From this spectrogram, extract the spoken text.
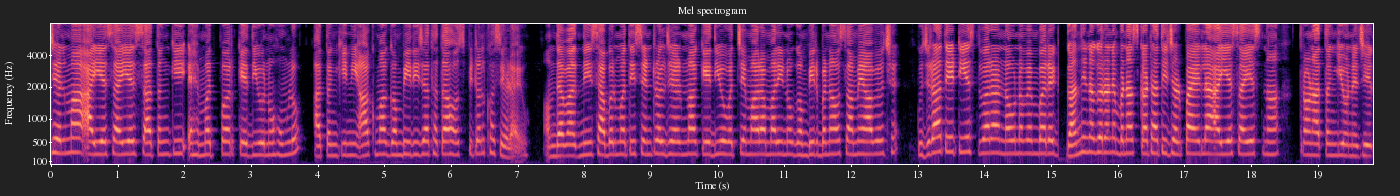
જેલમાં આઈએસઆઈએસ આતંકી અહેમદ પર કેદીઓનો હુમલો. આતંકીની આંખમાં ગંભીર ઈજા થતાં હોસ્પિટલ ખસેડાયો. અમદાવાદની સાબરમતી સેન્ટ્રલ જેલમાં કેદીઓ વચ્ચે મારામારીનો ગંભીર બનાવ સામે આવ્યો છે. ગુજરાત એટીએસ દ્વારા નવ નવેમ્બરે ગાંધીનગર અને બનાસકાંઠાથી ઝડપાયેલા આઈએસઆઈએસના ત્રણ આતંકીઓને જેલ.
